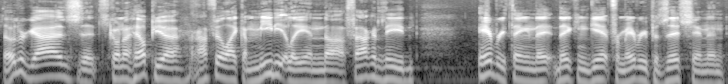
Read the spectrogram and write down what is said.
those are guys that's going to help you. I feel like immediately, and uh, Falcons need everything that they can get from every position. And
